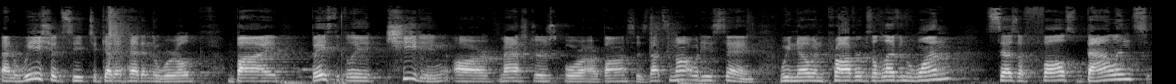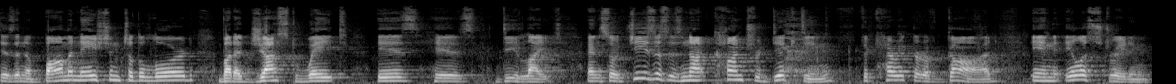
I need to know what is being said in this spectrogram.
and we should seek to get ahead in the world by basically cheating our masters or our bosses. That's not what he's saying. We know in Proverbs 11:1 says a false balance is an abomination to the Lord, but a just weight is his delight. And so Jesus is not contradicting the character of God in illustrating.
